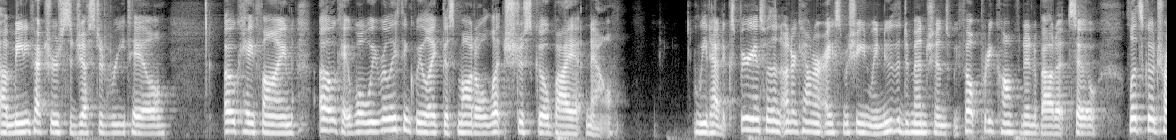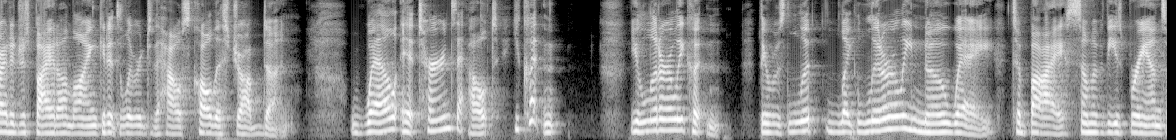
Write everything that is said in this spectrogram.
uh, manufacturer's suggested retail. Okay, fine. Okay, well, we really think we like this model. Let's just go buy it now. We'd had experience with an undercounter ice machine. We knew the dimensions. We felt pretty confident about it. So let's go try to just buy it online, get it delivered to the house, call this job done. Well, it turns out you couldn't. You literally couldn't. There was lit, like literally no way to buy some of these brands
